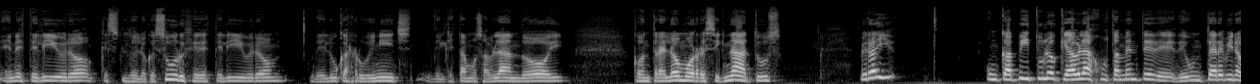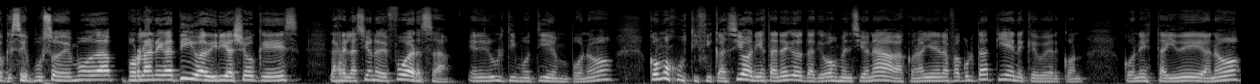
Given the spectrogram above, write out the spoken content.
en este libro, que es de lo que surge de este libro, de Lucas Rubinich, del que estamos hablando hoy, contra el Homo Resignatus. Pero hay un capítulo que habla justamente de, un término que se puso de moda por la negativa, diría yo, que es las relaciones de fuerza en el último tiempo, ¿no? Como justificación, y esta anécdota que vos mencionabas con alguien en la facultad tiene que ver con, con esta idea, ¿no?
